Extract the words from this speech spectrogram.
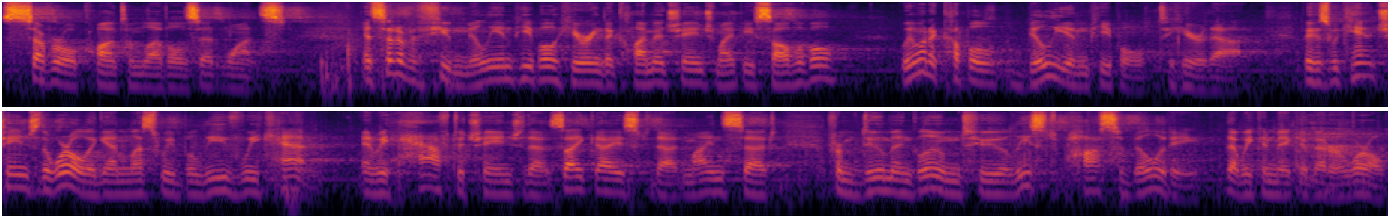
several quantum levels at once. Instead of a few million people hearing that climate change might be solvable, we want a couple billion people to hear that. Because we can't change the world again unless we believe we can. And we have to change that zeitgeist, that mindset from doom and gloom to at least possibility that we can make a better world.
